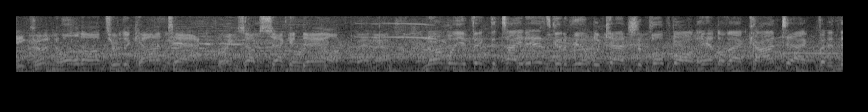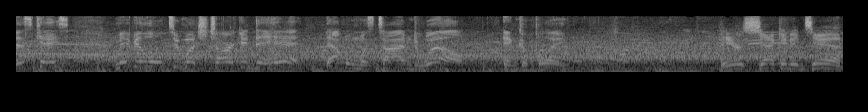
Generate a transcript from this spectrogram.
He couldn't hold on through the contact. Brings up second down. Normally you think the tight end's going to be able to catch the football and handle that contact, but in this case, maybe a little too much target to hit. That one was timed well, incomplete. Here's second and 10.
